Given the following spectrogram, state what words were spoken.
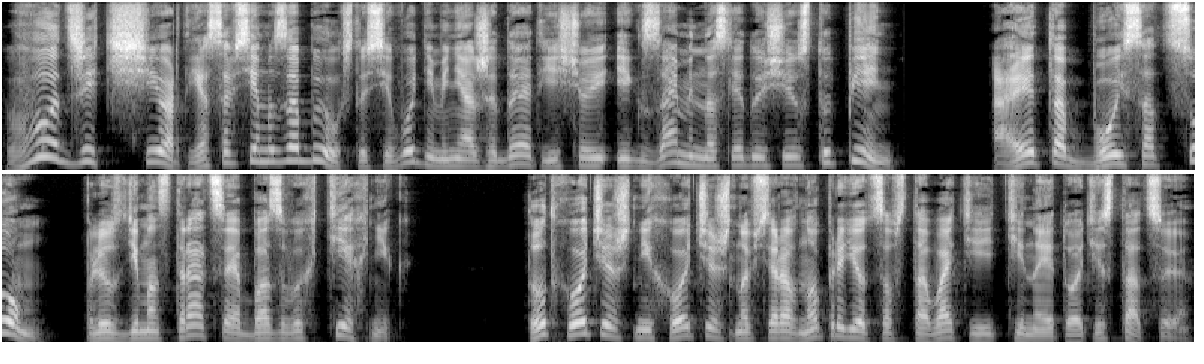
Вот же черт, я совсем и забыл, что сегодня меня ожидает еще и экзамен на следующую ступень. А это бой с отцом, плюс демонстрация базовых техник. Тут хочешь, не хочешь, но все равно придется вставать и идти на эту аттестацию.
